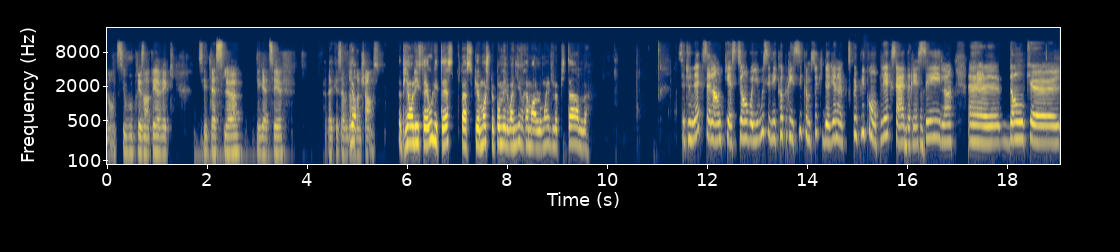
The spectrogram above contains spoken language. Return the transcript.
Donc, si vous vous présentez avec ces tests-là négatifs, peut-être que ça vous donnera une chance. Et puis, on les fait où, les tests? Parce que moi, je ne peux pas m'éloigner vraiment loin de l'hôpital. C'est une excellente question. Voyez-vous, c'est des cas précis comme ça qui deviennent un petit peu plus complexes à adresser. Euh, donc, il euh,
